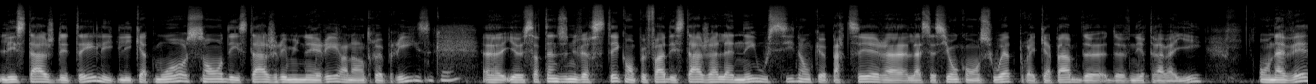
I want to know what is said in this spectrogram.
les stages d'été, les, quatre mois, sont des stages rémunérés en entreprise. il y a certaines universités qu'on peut faire des stages à l'année aussi, donc partir à la session qu'on souhaite pour être capable de, de venir travailler. On avait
